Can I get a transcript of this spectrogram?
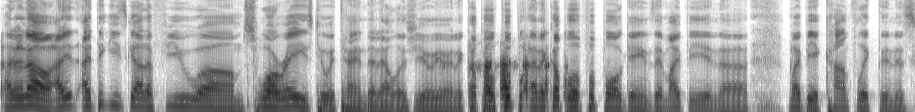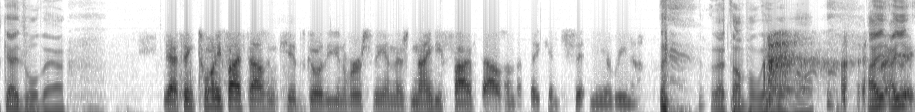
I don't know. I, I think he's got a few um, soirees to attend at LSU and a couple of football and a couple of football games. There might be in uh, might be a conflict in his schedule there. Yeah, I think 25,000 kids go to the university, and there's 95,000 that they can sit in the arena. That's unbelievable. I, I,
